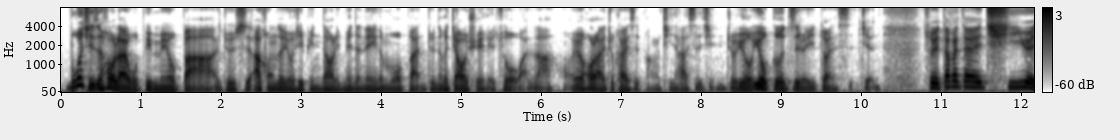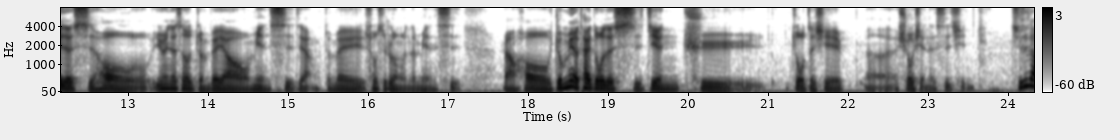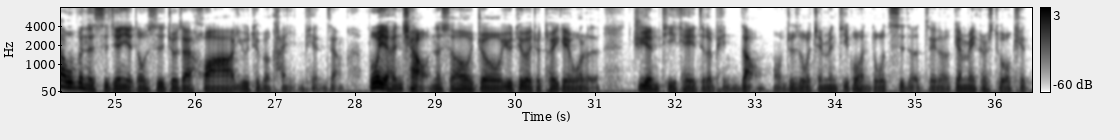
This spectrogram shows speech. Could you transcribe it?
不过其实后来我并没有把就是阿空的游戏频道里面的那个模板，就那个教学给做完啦，哦，因为后来就开始忙其他事情，就又又搁置了一段时间。所以大概在七月的时候，因为那时候准备要面试，这样准备硕士论文的面试，然后就没有太多的时间去做这些呃休闲的事情。其实大部分的时间也都是就在花 YouTube 看影片这样，不过也很巧，那时候就 YouTube 就推给我了 GMTK 这个频道哦，就是我前面提过很多次的这个 Game Makers Toolkit。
